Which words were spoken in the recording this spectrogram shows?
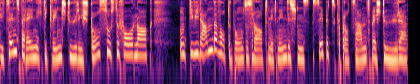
Die zinsbereinigte Gewinnsteuer ist aus der Vorlage. Und Dividenden will der Bundesrat mit mindestens 70 Prozent besteuern.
